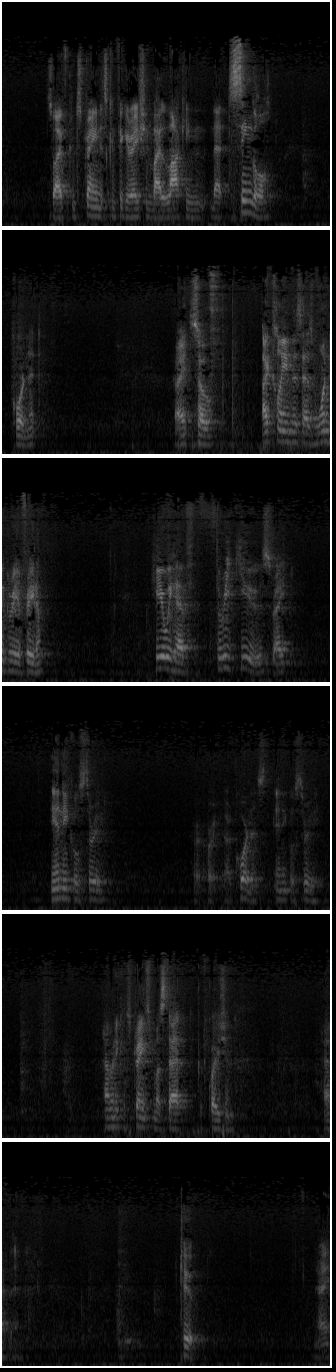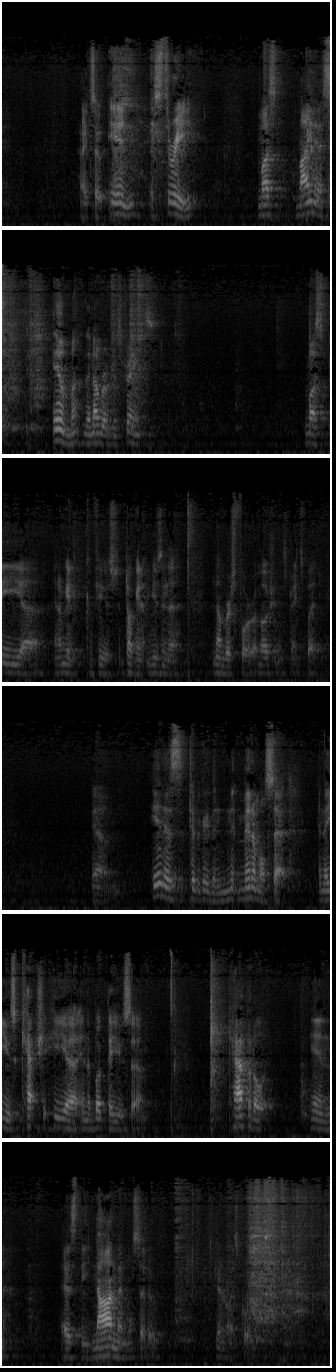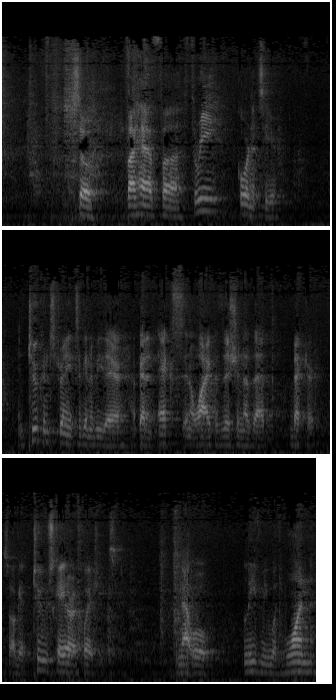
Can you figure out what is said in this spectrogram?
So I've constrained its configuration by locking that single coordinate, right? So I claim this has one degree of freedom. Here we have three q's, right? n equals three, or, or uh, coordinates n equals three. How many constraints must that equation have then? Two. Right? Right, so n is 3, must minus m, the number of constraints, must be, uh, and I'm getting confused. I'm talking, I'm using the numbers for motion constraints, but um, n is typically the minimal set, and they use he uh, in the book they use um, capital N as the non-minimal set of generalized coordinates. So if I have uh, three coordinates here, and two constraints are going to be there, I've got an x and a y position of that vector. So I'll get two scalar equations. And that will leave me with one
